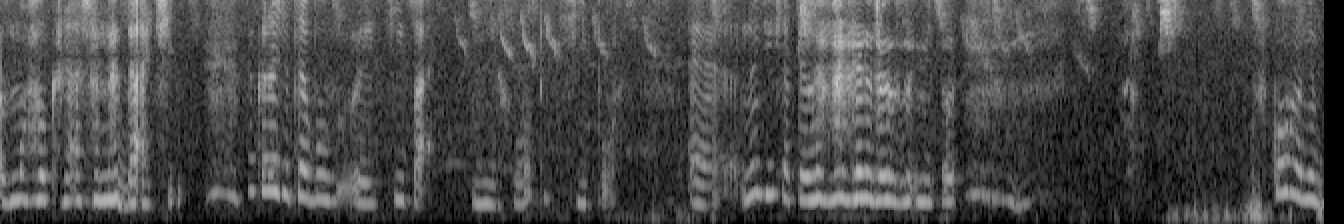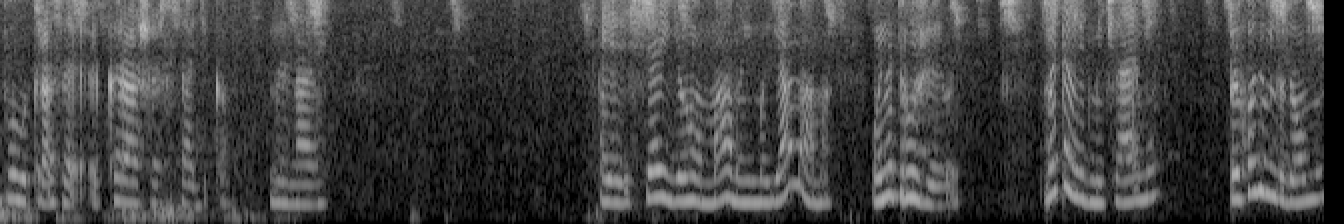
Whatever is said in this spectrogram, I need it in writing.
в мого краша на дачі. Ну, коротше, це був е, типа мій хлопець, типу. Е, ну, дівчата, ви мене зрозуміли. В кого не було краша, краша з садика? Не знаю. А ще його мама і моя мама, вони дружили. Ми там відмічаємо, приходимо додому.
